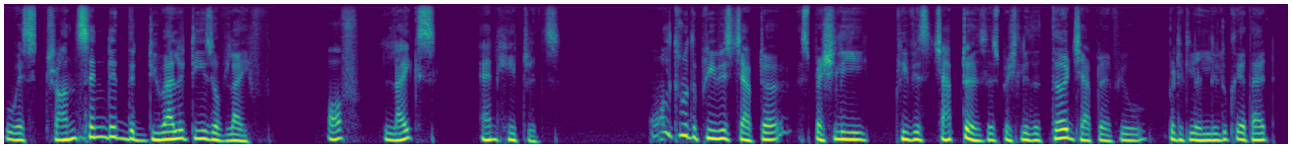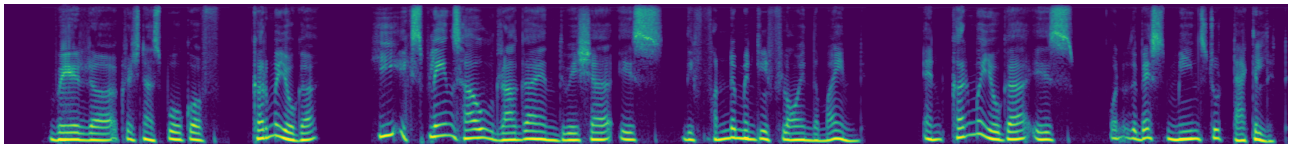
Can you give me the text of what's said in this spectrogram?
who has transcended the dualities of life, of likes and hatreds. All through the previous chapter, especially previous chapters, especially the third chapter, if you particularly look at that, where uh, Krishna spoke of Karma Yoga, he explains how raga and dvesha is the fundamental flaw in the mind, and karma yoga is one of the best means to tackle it.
